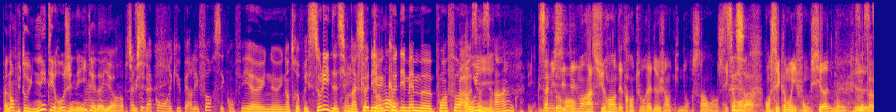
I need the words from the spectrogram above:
enfin non plutôt une hétérogénéité d'ailleurs. parce Bah, que c'est c'est- là qu'on récupère les forces et qu'on fait euh, une, une entreprise solide. Si on a que des, que des mêmes euh, points forts, Bah oui. ça sert à rien. quoi. Exactement. C'est tellement rassurant d'être entouré de gens qui nous ressemblent. On sait C'est comment, ça. on sait comment ils fonctionnent, donc euh, Ça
